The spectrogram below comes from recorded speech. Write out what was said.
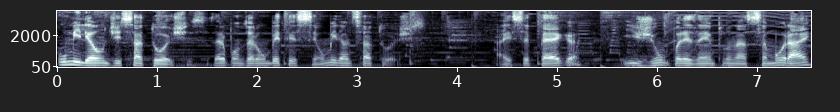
1 milhão de satoshis, 0.01 BTC, 1 milhão de satoshis. Aí você pega e junto, por exemplo, na Samurai,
